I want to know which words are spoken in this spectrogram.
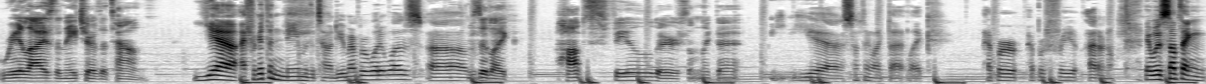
realize the nature of the town Yeah, I forget the name of the town. Do you remember what it was? Um, was it like Hopsfield or something like that yeah something like that like pepper pepper free i don't know. It was something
